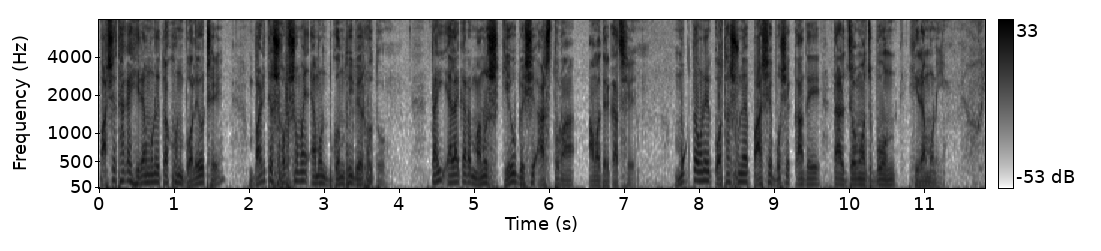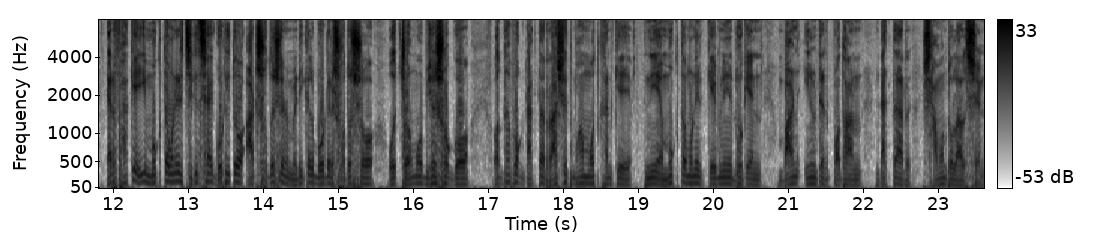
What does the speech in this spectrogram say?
পাশে থাকা হীরামণি তখন বলে ওঠে, বাড়িতে সবসময় এমন গন্ধই বের হতো। তাই এলাকার মানুষ কেউ বেশি আসতো না আমাদের কাছে। মুক্তামণির কথা শুনে পাশে বসে কাঁদে তার যমজ বোন হীরামণি। এর ফাঁকেই মুক্তামণির চিকিৎসায় গঠিত আট সদস্যের মেডিকেল বোর্ডের সদস্য ও চর্ম বিশেষজ্ঞ অধ্যাপক ডাক্তার রাশেদ মোহাম্মদ খানকে নিয়ে মুক্তামণির কেবিনে ঢোকেন বার্ন ইউনিটের প্রধান doctor Samantalal Sen.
